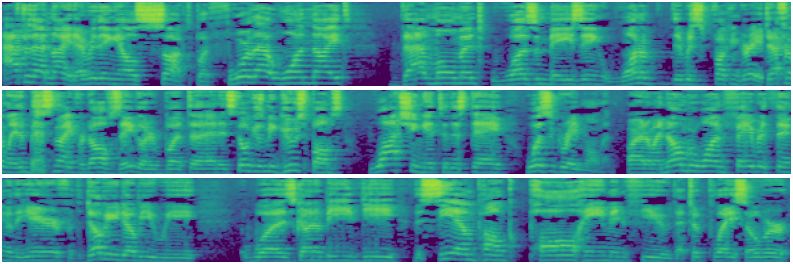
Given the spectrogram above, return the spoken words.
after that night, everything else sucked. But for that one night, that moment was amazing. One of it was fucking great. Definitely the best night for Dolph Ziggler, but uh, and it still gives me goosebumps watching it to this day. Was a great moment. All right, my number one favorite thing of the year for the WWE was gonna be the the CM Punk Paul Heyman feud that took place over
